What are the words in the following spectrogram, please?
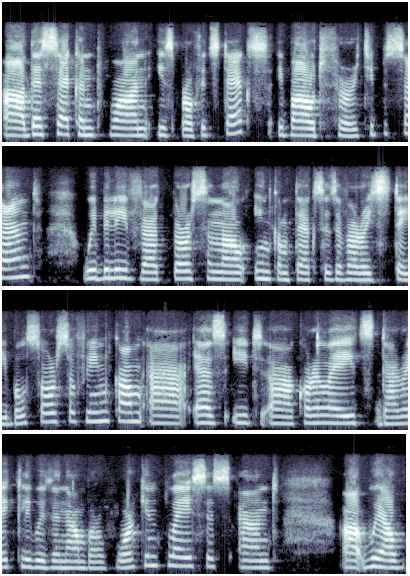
Uh, the second one is profits tax, about 30%. We believe that personal income tax is a very stable source of income uh, as it uh, correlates directly with the number of working places and uh, we are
